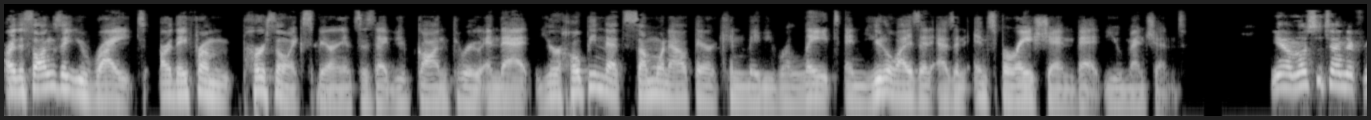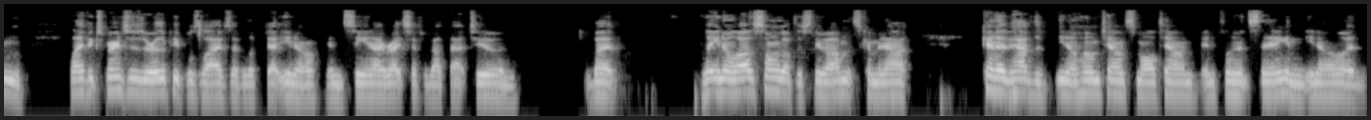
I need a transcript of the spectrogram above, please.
are the songs that you write are they from personal experiences that you've gone through and that you're hoping that someone out there can maybe relate and utilize it as an inspiration that you mentioned? Yeah most of the time they're from life experiences or other people's lives i've looked at you know and seen. I write stuff about that too and but let you know a lot of the songs off this new album that's coming out kind of have the you know hometown small town influence thing and you know and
